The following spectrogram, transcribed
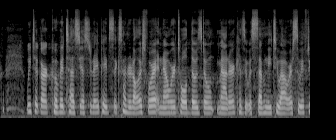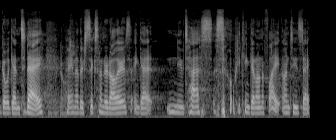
we took our COVID test yesterday, paid $600 for it, and now we're told those don't matter because it was 72 hours. So we have to go again today, pay another $600 and get new tests so we can get on a flight on Tuesday.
